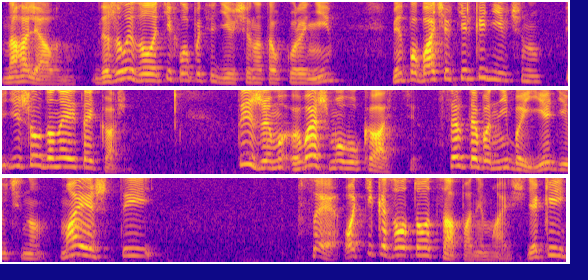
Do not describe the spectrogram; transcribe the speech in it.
на галявину, де жили золоті хлопець і дівчина, та в курені. Він побачив тільки дівчину, підійшов до неї та й каже: Ти живеш, мов у казці, все в тебе ніби є, дівчино, маєш ти все, от тільки золотого цапа не маєш, який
